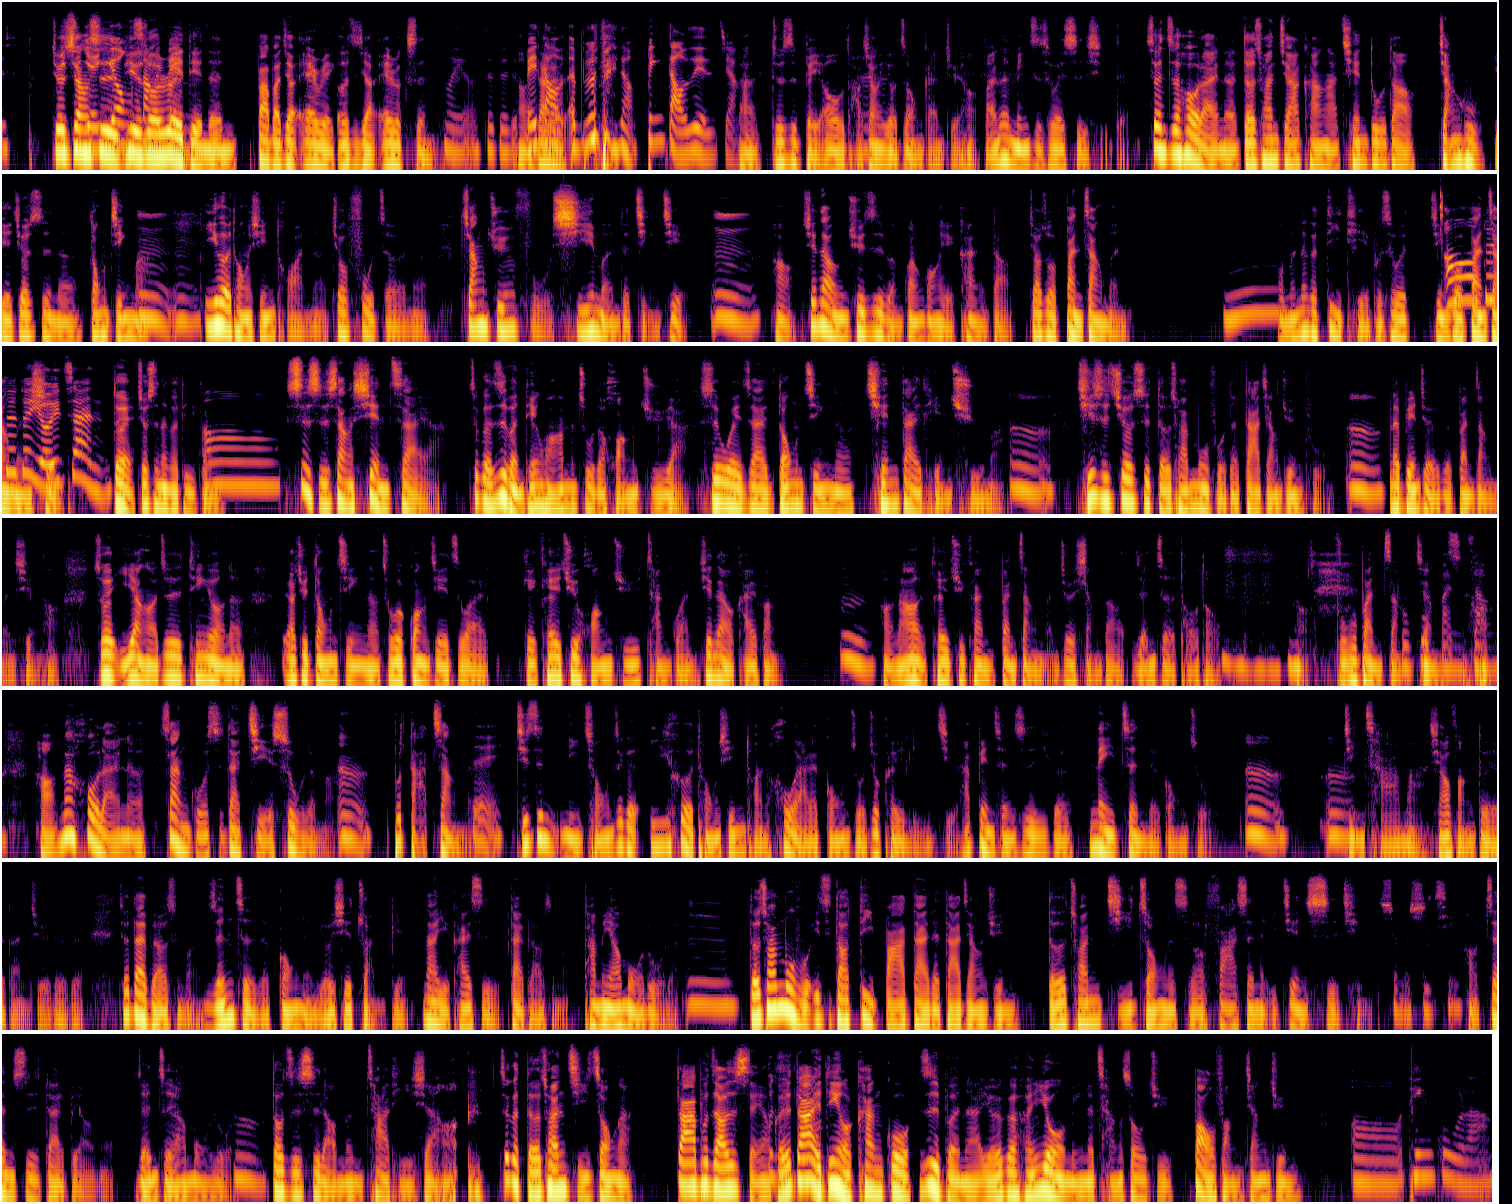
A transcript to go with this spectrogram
就像是譬如说瑞典人爸爸叫 Eric，儿子叫 Erickson。哎呦，对对对，北岛哎，不是北岛，冰岛这也是这样啊，就是北欧好像也有这种感觉哈。嗯、反正名字是会世袭的，甚至后来呢，德川家康啊迁都到江户，也就是呢东京嘛。嗯嗯。伊贺同心团呢就负责呢将军府西门的警戒。嗯。好，现在我们去日本观光也看得到，叫做半藏门。嗯，我们那个地铁不是会经过半藏门线？哦、对对对，有一站，对，就是那个地方。哦，事实上现在啊，这个日本天皇他们住的皇居啊，是位在东京呢千代田区嘛。嗯，其实就是德川幕府的大将军府。嗯，那边就有一个半藏门线哈，所以一样哈，就是听友呢要去东京呢，除了逛街之外，给可以去皇居参观，现在有开放。嗯，好，然后可以去看半藏门，就想到忍者头头，好，服部半藏这样子。好，好，那后来呢？战国时代结束了嘛？嗯，不打仗了。对，其实你从这个伊贺同心团后来的工作就可以理解，它变成是一个内政的工作。嗯。警察嘛，消防队的感觉，对不对？就代表什么？忍者的功能有一些转变，那也开始代表什么？他们要没落了。嗯，德川幕府一直到第八代的大将军德川集中的时候，发生了一件事情。什么事情？好，正式代表呢，忍者要没落了。嗯，都知是了。我们岔题一下哈，这个德川集中啊，大家不知道是谁啊？可是大家一定有看过日本啊，有一个很有名的长寿剧《暴坊将军》。哦，听过啦。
